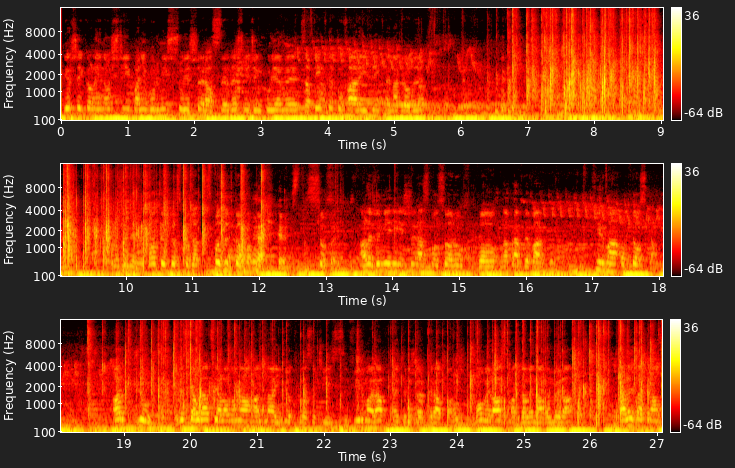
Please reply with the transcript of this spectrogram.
W pierwszej kolejności, panie burmistrzu, jeszcze raz serdecznie dziękujemy za piękne puchary i piękne nagrody. Rozumiemy, pan tylko spożytkował. Super. Ale wymienię jeszcze raz sponsorów, bo naprawdę warto. Firma Optoska, Art Juice, Restauracja Lanona, Anna i Piotr Lasocińscy, firma Rapnet, Ryszard Rapacz, Momy Las, Magdalena Omyla, Paleta Trans,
